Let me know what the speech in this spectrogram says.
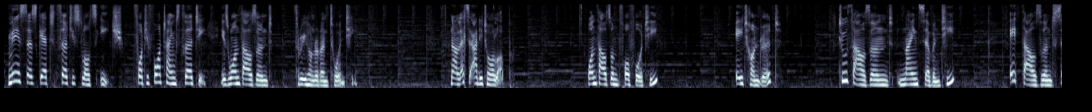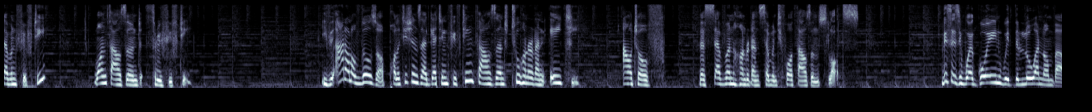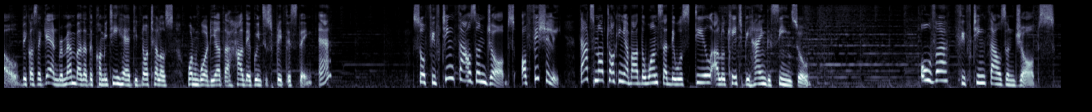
Ministers get 30 slots each. 44 times 30 is 1,320. Now let's add it all up 1,440, 800, 2,970, 8,750, 1,350. If you add all of those up, politicians are getting 15,280 out of the 774,000 slots. This is we're going with the lower number, because again, remember that the committee here did not tell us one way or the other how they're going to split this thing. Eh? So 15,000 jobs officially. That's not talking about the ones that they will still allocate behind the scenes. So over 15,000 jobs.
